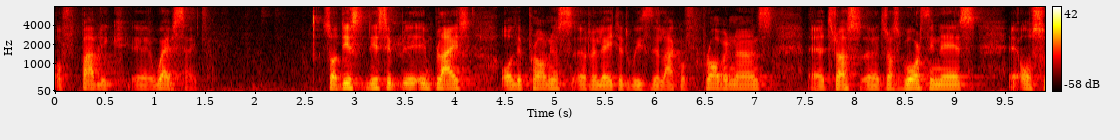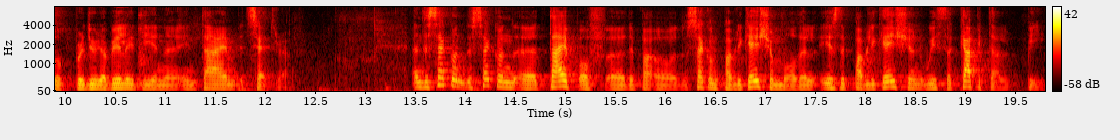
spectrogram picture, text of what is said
of public uh, website. So this, this implies all the problems related with the lack of provenance, uh, trust, uh, trustworthiness, uh, also perdurability in, in time, etc. And the second, the second uh, type of uh, the, uh, the, second publication model is the publication with a capital P.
